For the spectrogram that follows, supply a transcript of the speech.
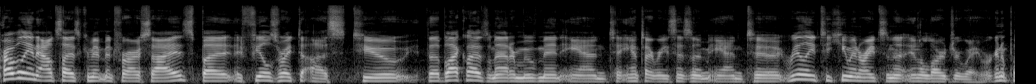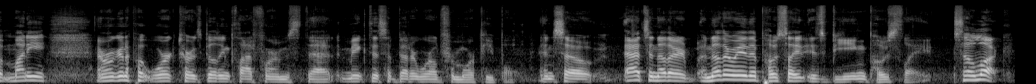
probably an outsized commitment for our size, but it feels right to us to the Black Lives Matter movement and to anti-racism and to really to human rights in a, in a larger way. We're going to put money and we're going to put work towards building platforms that make this a better world for more people. And so that's another another way that Postlight is being Postlight. So look,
